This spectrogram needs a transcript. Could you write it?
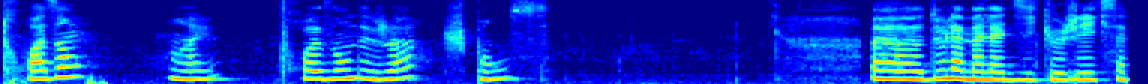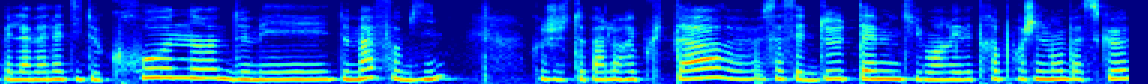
trois ans. Ouais, trois ans déjà, je pense. Euh, de la maladie que j'ai qui s'appelle la maladie de Crohn, de, mes, de ma phobie que je te parlerai plus tard. Euh, ça, c'est deux thèmes qui vont arriver très prochainement parce que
